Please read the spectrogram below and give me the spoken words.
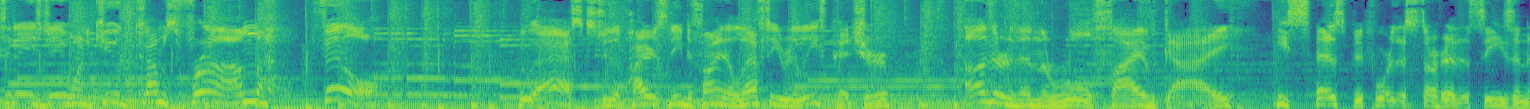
Today's J1Q comes from Phil, who asks Do the Pirates need to find a lefty relief pitcher other than the Rule 5 guy? He says before the start of the season,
